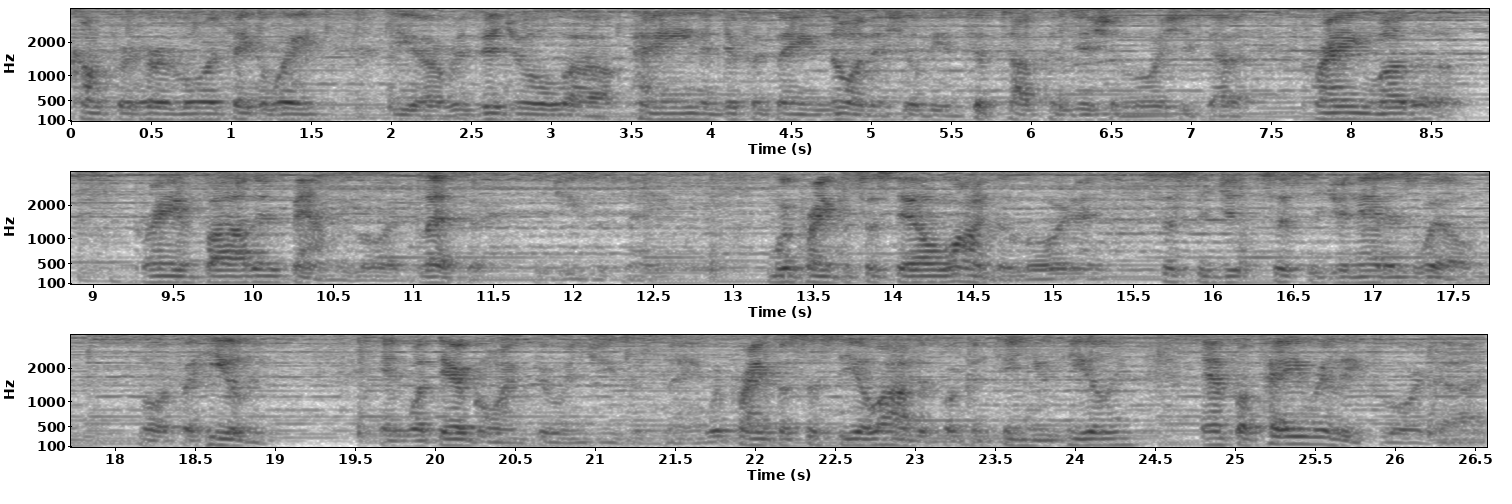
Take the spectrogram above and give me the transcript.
comfort her, Lord. Take away the uh, residual uh, pain and different things, knowing that she'll be in tip-top condition, Lord. She's got a praying mother, a praying father and family, Lord. Bless her in Jesus' name. We're praying for Sister Elwanda, Lord, and Sister Je- Sister Jeanette as well, Lord, for healing and what they're going through in Jesus' name. We're praying for Sister Yolanda for continued healing and for pain relief, Lord God.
